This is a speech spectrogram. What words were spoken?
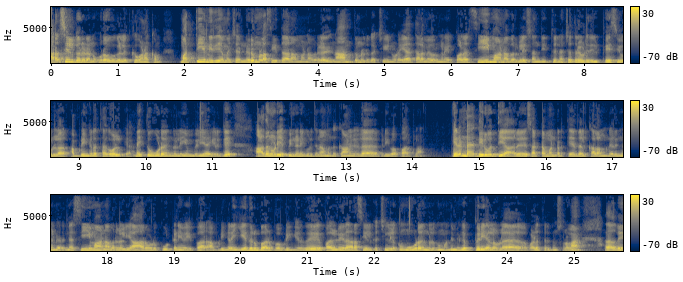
அரசியல் கருடன் உறவுகளுக்கு வணக்கம். மத்திய நிதியமைச்சர் நிர்மலா சீதாராமன் அவர்கள் நாம் தமிழர் கட்சியினுடைய தலைமை ஒருங்கிணைப்பாளர் சீமான் அவர்களை சந்தித்து நட்சத்திர விடுதியில் பேசியுள்ளார் அப்படிங்கிற தகவல் அனைத்து ஊடகங்களையும் வெளியாகியிருக்கு. அதனுடைய பின்னணி குறித்து நாம் இந்த காணொலியில் விரிவாக பார்க்கலாம். இரண்டாயிரத்தி இருபத்தி ஆறு சட்டமன்ற தேர்தல் களம் நெருங்க நெருங்க சீமான் அவர்கள் யாரோடு கூட்டணி வைப்பார் அப்படிங்கிற எதிர்பார்ப்பு அப்படிங்கிறது பல்வேறு அரசியல் கட்சிகளுக்கும் ஊடகங்களுக்கும் வந்து மிகப்பெரிய அளவில் வலுத்திருக்குன்னு சொல்லலாம். அதாவது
